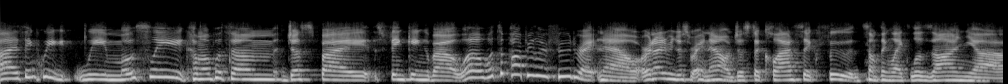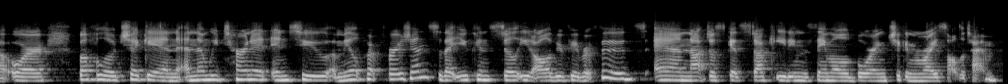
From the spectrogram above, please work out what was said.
I think we we mostly come up with them just by thinking about well, what's a popular food right now, or not even just right now, just a classic food, something like lasagna or buffalo chicken, and then we turn it into a meal prep version so that you can still eat all of your favorite foods and not just get stuck eating the same old boring chicken rice all the time.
